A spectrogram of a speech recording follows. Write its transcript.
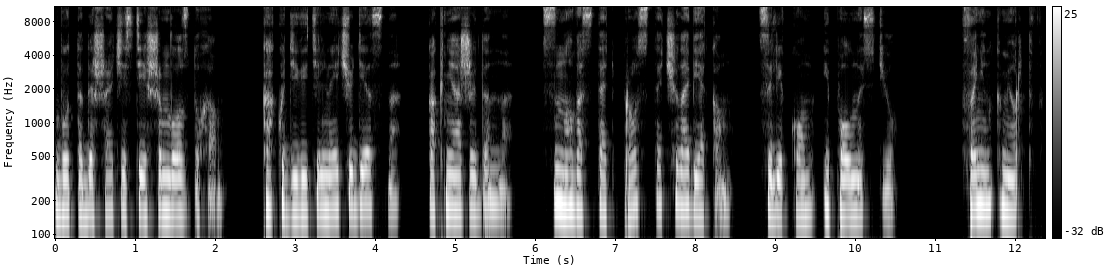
будто дыша чистейшим воздухом. Как удивительно и чудесно, как неожиданно. Снова стать просто человеком, целиком и полностью. Феннинг мертв.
